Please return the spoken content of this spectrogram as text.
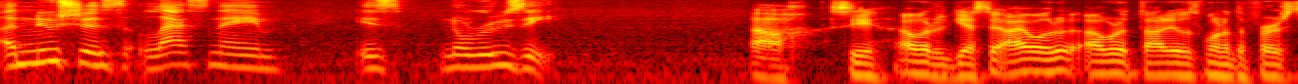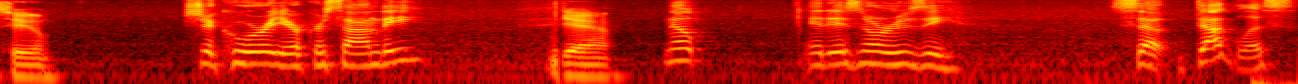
Anoush's last name is Noruzi. oh see i would have guessed it i would i would have thought it was one of the first two Shakuri or Krasandi? yeah Nope. It is Noruzi. So, Douglas.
